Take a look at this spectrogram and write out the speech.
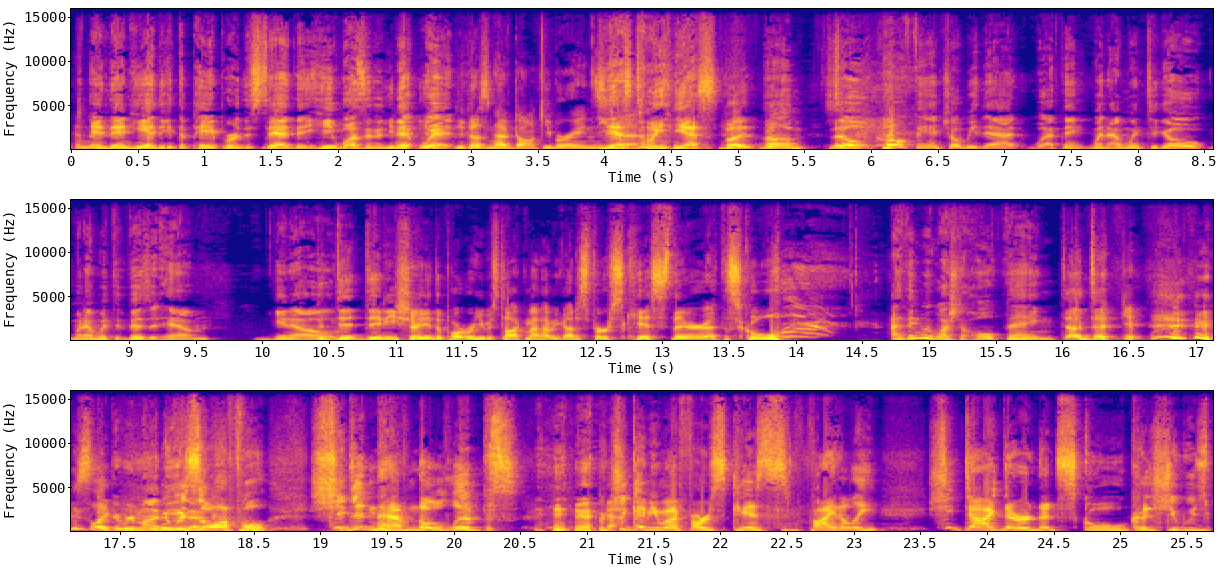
and, And then he had to get the paper that said that he wasn't a nitwit. he nitwit. doesn't have donkey brains. Yes, yeah. Yes, But- but- um, so Crow fan showed me that I think when I went to go when I went to visit him, you know, Did, did he show you the part where he was talking about how he got his first kiss there at the school? I think we watched the whole thing. He's like, It reminded It was that. awful. She didn't have no lips, but she gave me my first kiss. Finally, she died there in that school because she was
